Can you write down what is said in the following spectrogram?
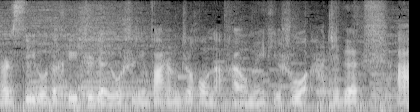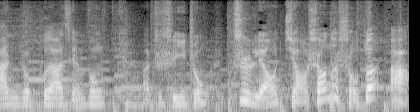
而 C 罗的黑指甲油事情发生之后呢，还有媒体说啊，这个啊，你说葡萄牙前锋啊，这是一种治疗脚伤的手段啊。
